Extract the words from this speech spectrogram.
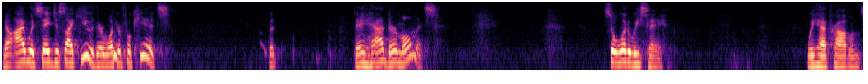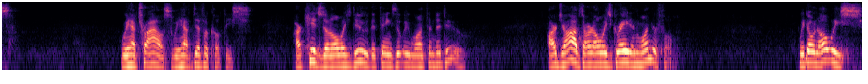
Now, I would say just like you, they're wonderful kids. But they had their moments. So, what do we say? We have problems. We have trials. We have difficulties. Our kids don't always do the things that we want them to do. Our jobs aren't always great and wonderful. We don't always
